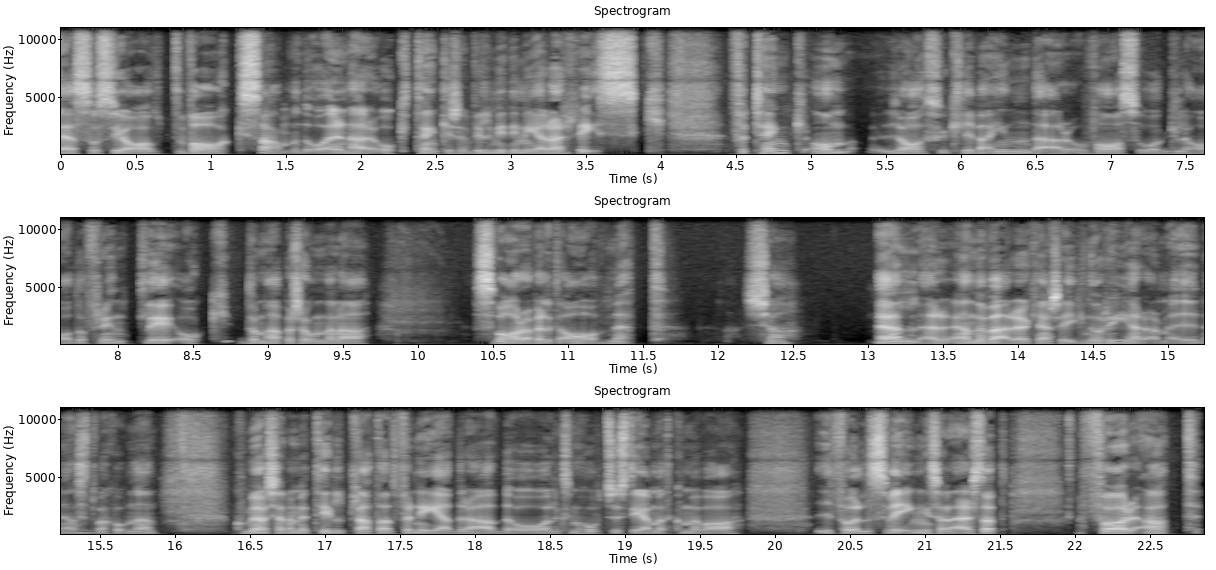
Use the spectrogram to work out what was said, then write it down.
är socialt vaksam då i den här och tänker, vill minimera risk. För tänk om jag skulle kliva in där och vara så glad och fryntlig och de här personerna svarar väldigt avmätt. Tja! Eller ännu värre, kanske ignorerar mig i den situationen. Kommer jag känna mig tillplattad, förnedrad och liksom hotsystemet kommer vara i full sving. Sådär. Så att för att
